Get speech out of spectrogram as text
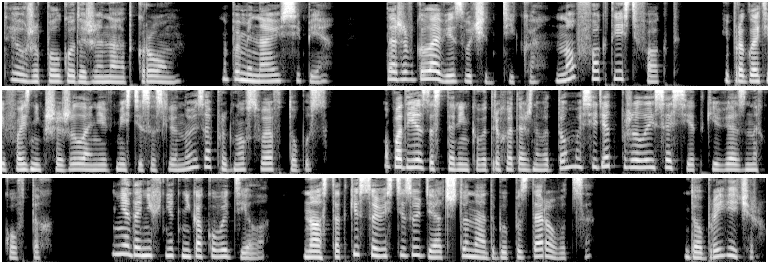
«Ты уже полгода женат, Кром. Напоминаю себе. Даже в голове звучит дико, но факт есть факт». И, проглотив возникшее желание вместе со слюной, запрыгнул в свой автобус. У подъезда старенького трехэтажного дома сидят пожилые соседки в вязаных кофтах. Мне до них нет никакого дела, но остатки совести зудят, что надо бы поздороваться. «Добрый вечер»,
